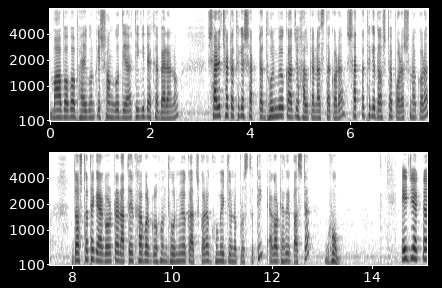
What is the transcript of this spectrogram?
মা, বাবা, ভাই, বোনকে সঙ্গ দেওয়া টিভি দেখা, বেড়ানো। সাড়ে ছটা থেকে সাতটা ধর্মীয় কাজ ও হালকা নাস্তা করা। সাতটা থেকে দশটা পড়াশোনা করা। দশটা থেকে এগারোটা রাতের খাবার গ্রহণ, ধর্মীয় কাজ করা, ঘুমের জন্য প্রস্তুতি। এগারোটা থেকে পাঁচটা ঘুম। এই যে একটা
